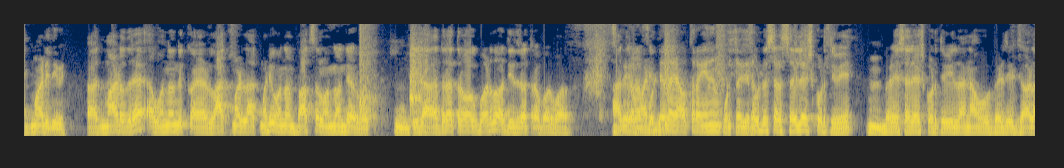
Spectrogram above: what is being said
ಇದ್ ಮಾಡಿದೀವಿ. ಅದ್ ಮಾಡಿದ್ರೆ ಒಂದೊಂದಕ್ಕೆ ಲಾಕ್ ಮಾಡಿ ಲಾಕ್ ಮಾಡಿ ಒಂದೊಂದ್ ಬಾಕ್ಸ್ ಅಲ್ಲಿ ಒಂದೊಂದೇ ಇರ್ಬೇಕು. ಇದು ಅದ್ರ ಹತ್ರ ಹೋಗ್ಬಾರ್ದು ಅದ್ ಇದ್ರ ಹತ್ರ ಬರಬಾರ್ದು. ಯಾವ ತರ ಏನೇನು ಕೊಡ್ತಾ ಇದೀರಾ ಫುಡ್ ಸರ್ ಸೈಲೇಜ್ ಕೊಡ್ತೀವಿ. ಬೆಳೆ ಸೈಲೇಜ್ ಕೊಡ್ತೀವಿ ಇಲ್ಲ ನಾವು ಬೆಳೆದಿದ್ದ ಜೋಳ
